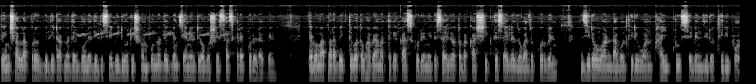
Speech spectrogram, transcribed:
তো ইনশাল্লাহ প্রয়োগ বিধিটা আপনাদের বলে দিতেছি। ভিডিওটি সম্পূর্ণ দেখবেন, চ্যানেলটি অবশ্যই সাবস্ক্রাইব করে রাখবেন। এবং আপনারা ব্যক্তিগতভাবে আমার থেকে কাজ করে নিতে চাইলে অথবা কাজ শিখতে চাইলে যোগাযোগ করবেন zero one double three one five two seven zero three four.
